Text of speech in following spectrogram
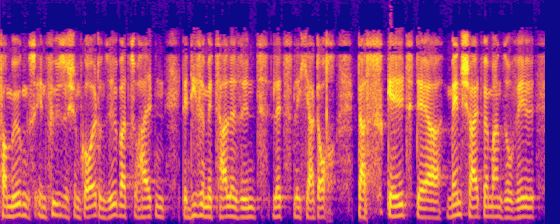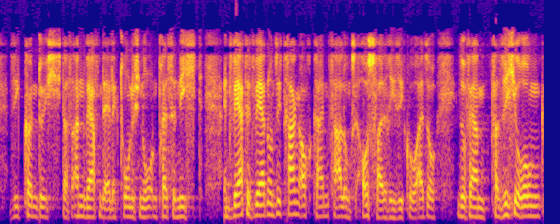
Vermögens in physischem Gold und Silber zu halten. Denn diese Metalle sind letztlich ja doch das Geld der Menschheit, wenn man so will. Sie können durch das Anwerfen der elektronischen Notenpresse nicht entwertet werden und sie tragen auch keinen Zahlungsaufwand Ausfallrisiko. Also insofern Versicherung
